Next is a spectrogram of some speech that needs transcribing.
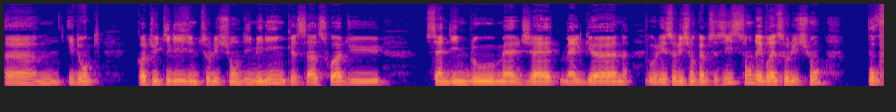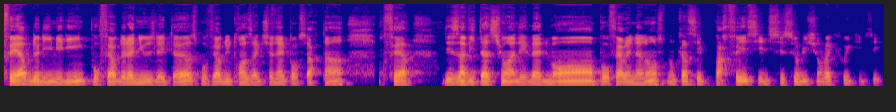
Et donc, quand tu utilises une solution d'emailing, que ça soit du Sendinblue, Mailjet, Mailgun, ou les solutions comme ceci, sont des vraies solutions pour faire de l'emailing, pour faire de la newsletter, pour faire du transactionnel pour certains, pour faire des invitations à un événement, pour faire une annonce. Donc là, c'est parfait, c'est ces solutions-là qu'il faut utiliser.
